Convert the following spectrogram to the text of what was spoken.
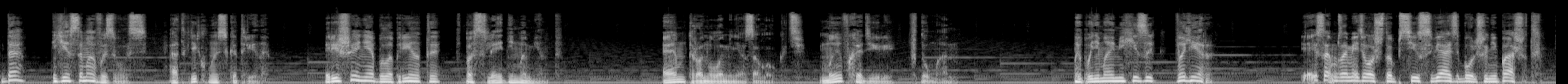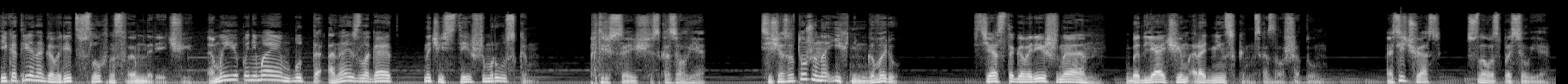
«Да, я сама вызвалась», — откликнулась Катрина. Решение было принято в последний момент. М тронула меня за локоть. Мы входили в туман. «Мы понимаем их язык, Валера!» Я и сам заметил, что пси-связь больше не пашет, и Катрина говорит вслух на своем наречии, а мы ее понимаем, будто она излагает на чистейшем русском. «Потрясающе», — сказал я. «Сейчас я тоже на ихнем говорю». «Сейчас ты говоришь на быдлячьем роднинском», — сказал Шатун. «А сейчас?» — снова спросил я.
